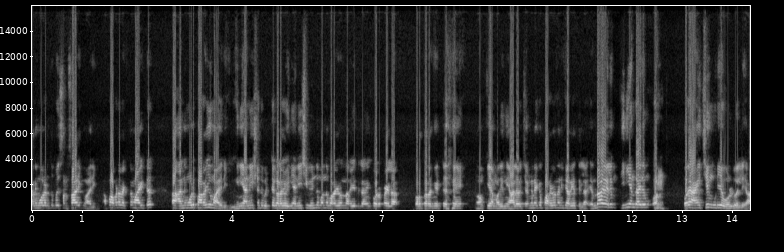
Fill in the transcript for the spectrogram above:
അനിമോൾ അടുത്ത് പോയി സംസാരിക്കുമായിരിക്കും. അപ്പൊ അവിടെ വ്യക്തമായിട്ട് അനുമോൾ പറയുമായിരിക്കും. ഇനി അനീഷ് അത് വിട്ടുകളയോ? ഇനി അനീഷ് വീണ്ടും വന്ന് പറയുമെന്ന് അറിയത്തില്ല എനിക്ക് കുഴപ്പമില്ല. പുറത്തിറങ്ങിയിട്ട് നോക്കിയാൽ മതി നീ ആലോചിച്ച്. അങ്ങനെയൊക്കെ പറയുമെന്ന് എനിക്ക് അറിയത്തില്ല എന്തായാലും ഇനി എന്തായാലും ഒരാഴ്ചയും കൂടിയേ ഉള്ളൂ അല്ലേ? ആ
